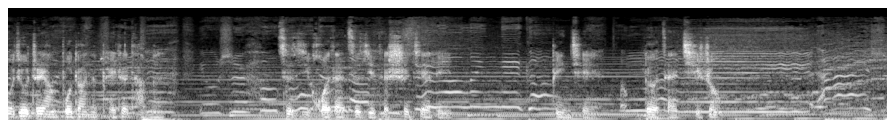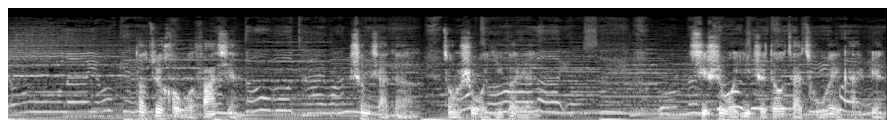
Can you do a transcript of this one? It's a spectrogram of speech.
我就这样不断的陪着他们，自己活在自己的世界里，并且乐在其中。到最后，我发现。剩下的总是我一个人。其实我一直都在，从未改变。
